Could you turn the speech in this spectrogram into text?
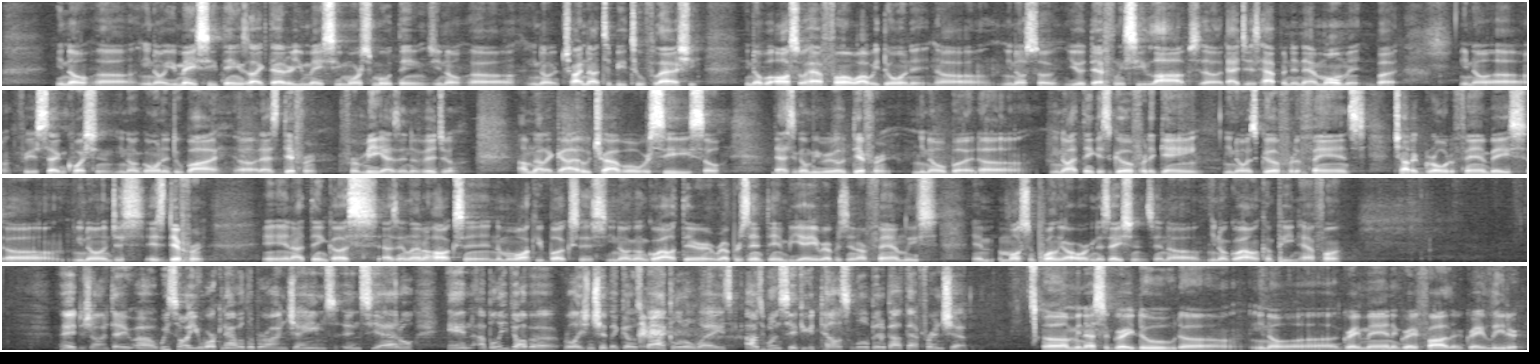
you know, uh, you know, you may see things like that, or you may see more smooth things. You know, uh, you know, try not to be too flashy, you know, but also have fun while we're doing it. Uh, you know, so you'll definitely see lobs. Uh, that just happened in that moment. But you know, uh, for your second question, you know, going to Dubai, uh, that's different for me as an individual. I'm not a guy who travel overseas, so that's gonna be real different. You know, but you know, I think it's good for the game. You know, it's good for the fans. Try to grow the fan base. Uh, you know, and just it's different. And I think us as Atlanta Hawks and the Milwaukee Bucks is, you know, going to go out there and represent the NBA, represent our families, and most importantly, our organizations, and uh, you know, go out and compete and have fun. Hey, DeJounte. Uh, we saw you working out with LeBron James in Seattle, and I believe you have a relationship that goes back a little ways. I was going to see if you could tell us a little bit about that friendship. Uh, I mean, that's a great dude. Uh, you know, a great man, a great father, a great leader,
